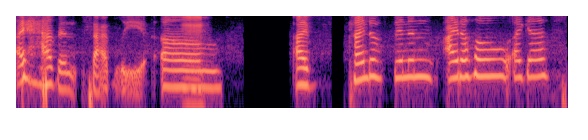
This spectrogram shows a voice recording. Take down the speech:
I haven't, sadly. Um, I've kind of been in Idaho, I guess.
